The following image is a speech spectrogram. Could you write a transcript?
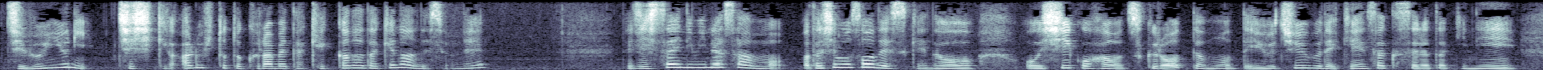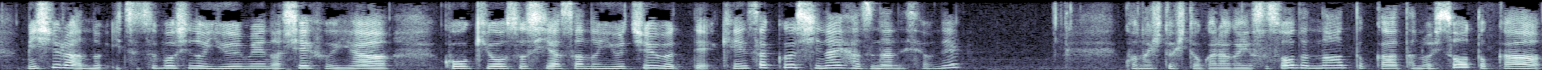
自分より知識がある人と比べた結果なだけなんですよね。で実際に皆さんも私もそうですけど美味しいご飯を作ろうって思って YouTube で検索する時にミシュランの5つ星の有名なシェフや高級お寿司屋さんの YouTube って検索しないはずなんですよね。この人人柄が良さそうだなとか楽しそうとか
